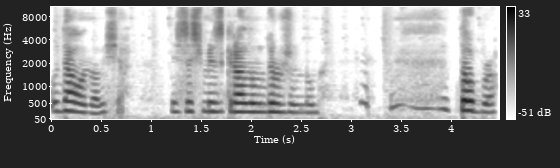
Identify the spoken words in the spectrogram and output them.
udało nam się. Jesteśmy zgraną drużyną. Dobra.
